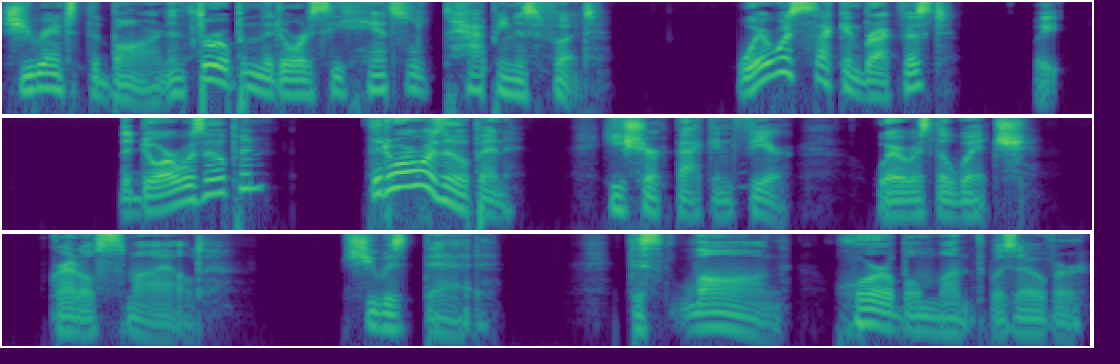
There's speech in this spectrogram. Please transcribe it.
She ran to the barn and threw open the door to see Hansel tapping his foot. Where was second breakfast? Wait, the door was open? The door was open! He shirked back in fear. Where was the witch? Gretel smiled. She was dead. This long, horrible month was over.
